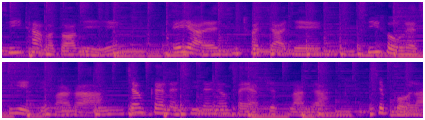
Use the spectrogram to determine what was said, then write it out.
စီးထမသွားပြရင်အိယာရဲ့စီးထွက်ကြခြင်းစီးကုန်နဲ့စီးရိတ်ခြင်းမှာကကြောက်ကက်နဲ့စီးလမ်းကြောင်းဆိုင်ရာပြဿနာများဖြစ်ပေါ်လာ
